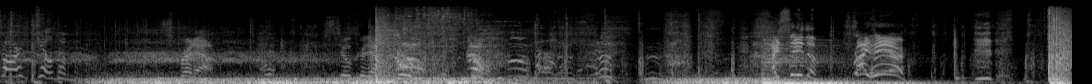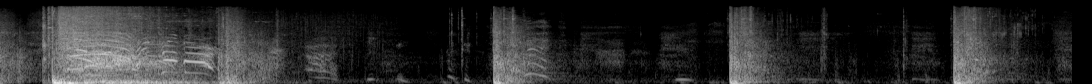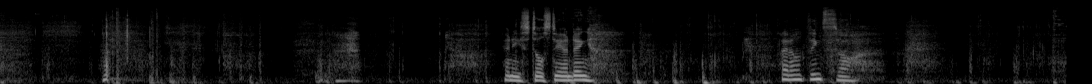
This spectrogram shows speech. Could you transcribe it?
Fucking killed him! Spread out. Still could have. I see them! Right here! And he's still standing? I don't think so.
